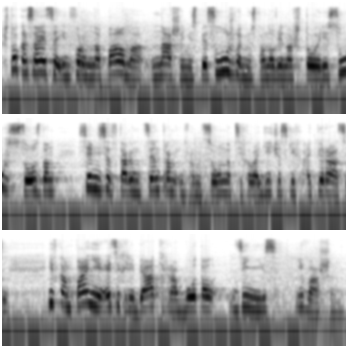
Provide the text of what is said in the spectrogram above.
Что касается информнапалма, нашими спецслужбами установлено, что ресурс создан 72-м Центром информационно-психологических операций. И в компании этих ребят работал Денис Ивашин.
